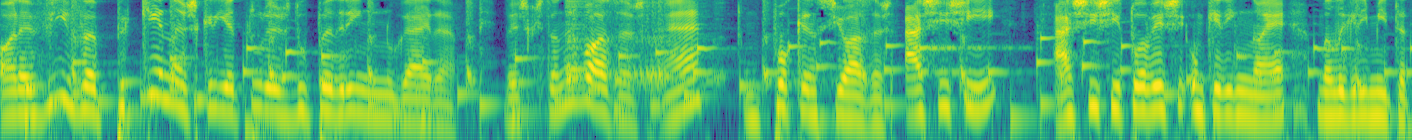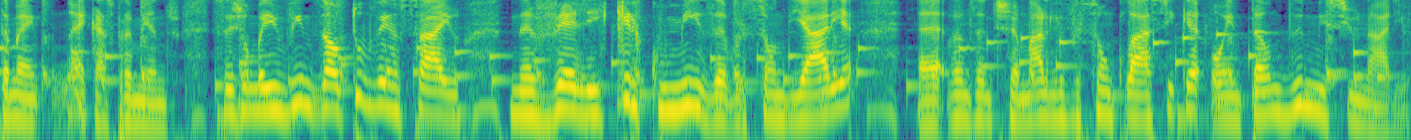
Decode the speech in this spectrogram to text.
Ora, viva pequenas criaturas do Padrinho Nogueira. Vejo que estão nervosas, hein? um pouco ansiosas. Há xixi, há xixi, estou a ver um bocadinho, não é? Uma lagrimita também, não é caso para menos. Sejam bem-vindos ao tubo de ensaio na velha e carcomida versão diária. Uh, vamos antes chamar-lhe versão clássica ou então de missionário.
